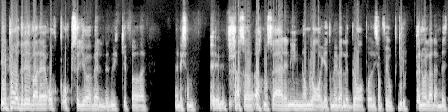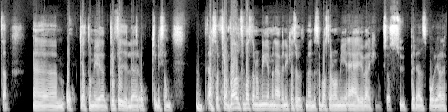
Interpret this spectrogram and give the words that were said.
är pådrivare och också gör väldigt mycket för eh, liksom, alltså, atmosfären inom laget. De är väldigt bra på att liksom, få ihop gruppen och hela den biten. Ehm, och att de är profiler och liksom, alltså framförallt Sebastian Holmén men även Niklas Hult. Men Sebastian Holmén är ju verkligen också superälvsborgare.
